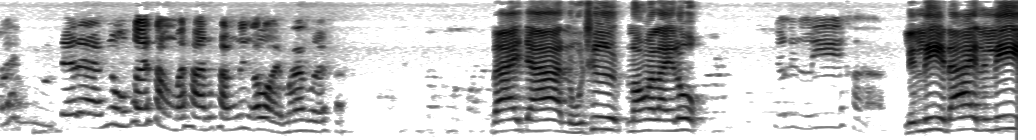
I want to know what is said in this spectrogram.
เฮ้ยเจ๊แดงหนูเคยสั่งมาทานครั้งหนึ่งอร่อยมากเลยค่ะ ได้จ้า หนูชื่อน้องอะไรลูกชื่อลิลลี่ค่ะ ลิลลี่ได้ลิลลี่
